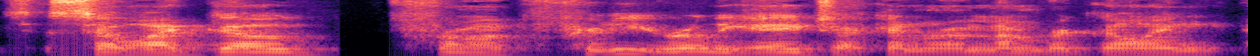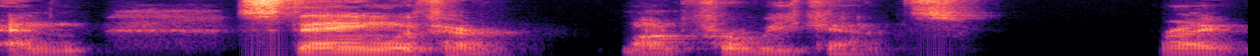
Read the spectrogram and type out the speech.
So I'd go from a pretty early age. I can remember going and staying with her for weekends, right?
